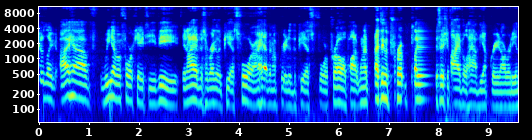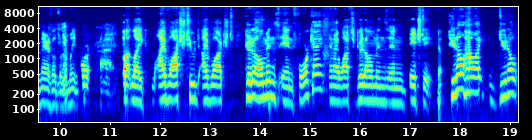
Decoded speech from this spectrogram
because like I have, we have a 4K TV, and I have just a regular PS4. I haven't upgraded the PS4 Pro. I'll probably when I, I think the Pro, PlayStation 5 will have the upgrade already in there, so that's what I'm waiting for. But like I've watched two, I've watched Good Omens in 4K and I watched Good Omens in HD. Yep. Do you know how I do you know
